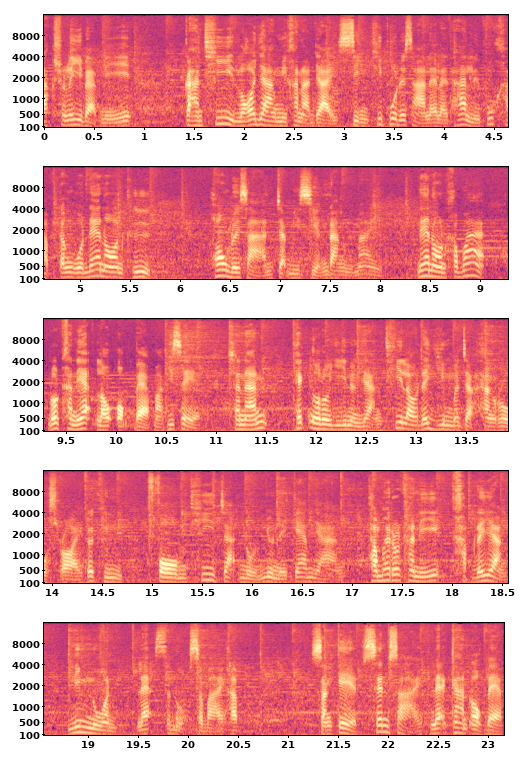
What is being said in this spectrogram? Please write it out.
Luxury แบบนี้ การที่ล้อยางมีขนาดใหญ่สิ่งที่ผู้โดยสารหลาย ๆ ท่าน หรือผู้ขับกังวลแน่นอนคือ ห้องโดยสารจะมีเสียงดังหรือไม่ แน่นอนครับว่ารถคันนี้เราออกแบบมาพิเศษ ฉะนั้นเทคโนโลยีหนึ่งอย่างที่เราได้ยิมมาจากทางโรลส์รอยก็คือโฟมที่จะหนุนอยู่ในแก้มยางทำให้รถคันนี้ขับได้อย่างนิ่มนวลและสะดวกสบายครับ สังเกตเส้นสายและการออกแบบ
